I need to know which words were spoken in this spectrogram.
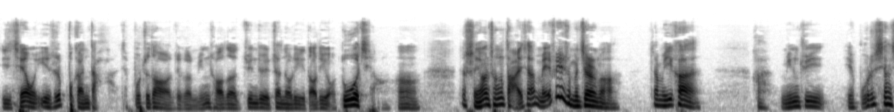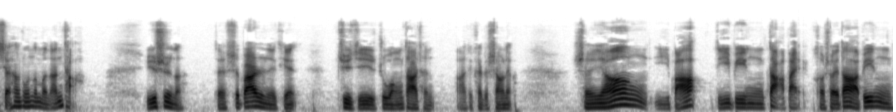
以前我一直不敢打。就不知道这个明朝的军队战斗力到底有多强啊！这沈阳城打一下没费什么劲儿嘛。这么一看，哈，明军也不是像想象中那么难打。于是呢，在十八日那天，聚集诸王大臣啊，就开始商量：沈阳已拔，敌兵大败，可率大兵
